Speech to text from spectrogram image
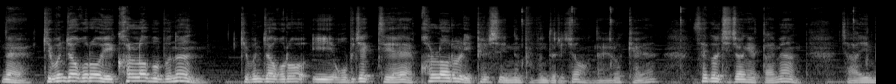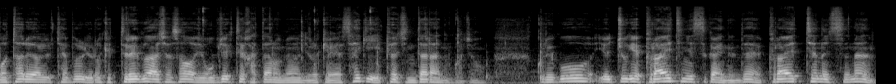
네, 기본적으로 이 컬러 부분은 기본적으로 이 object에 컬러를 입힐 수 있는 부분들이죠. 네, 이렇게 색을 지정했다면 자, 이 material 탭을 이렇게 드래그 하셔서 이 object에 갖다 놓으면 이렇게 색이 입혀진다라는 거죠. 그리고 이쪽에 brightness가 있는데 brightness는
